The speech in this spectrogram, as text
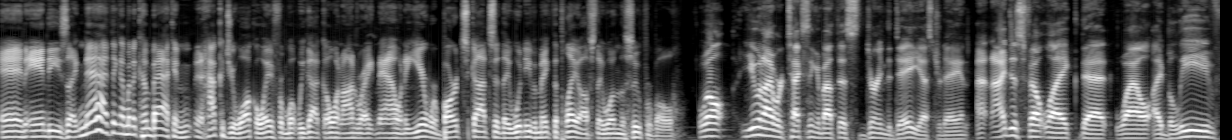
And Andy's like, nah, I think I'm going to come back. And how could you walk away from what we got going on right now in a year where Bart Scott said they wouldn't even make the playoffs? They won the Super Bowl. Well, you and I were texting about this during the day yesterday, and I just felt like that while I believe,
